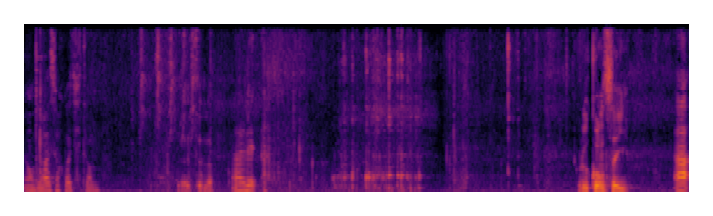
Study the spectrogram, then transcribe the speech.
Et on verra sur quoi tu tombes. Celle-là. Allez. Le conseil. Ah,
